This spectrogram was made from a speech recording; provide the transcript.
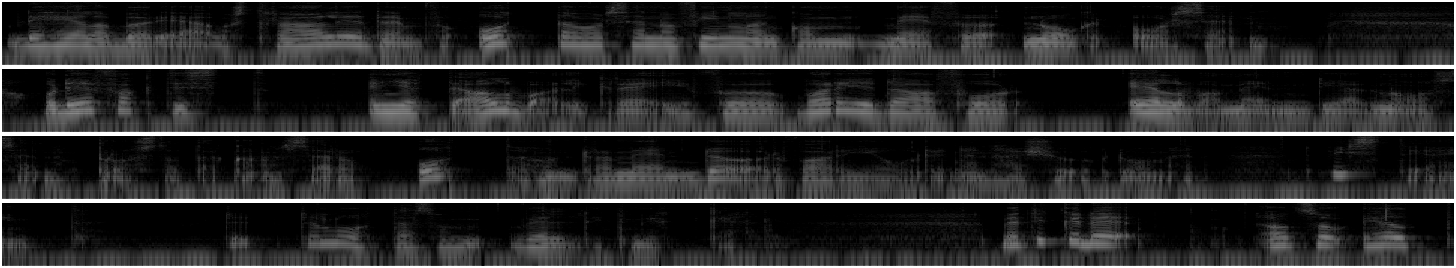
Det hela började i Australien redan för åtta år sedan och Finland kom med för några år sedan. Och det är faktiskt en jätteallvarlig grej för varje dag får 11 män diagnosen prostatacancer och 800 män dör varje år i den här sjukdomen. Det visste jag inte. Det, det låter som väldigt mycket. Men jag tycker det alltså helt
